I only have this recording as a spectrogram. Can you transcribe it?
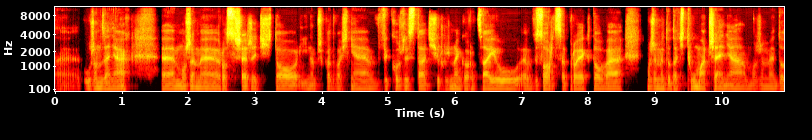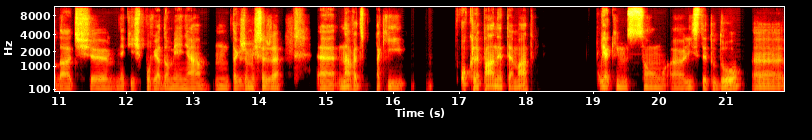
e, urządzeniach. Możemy rozszerzyć to i na przykład właśnie wykorzystać różnego rodzaju wzorce projektowe, możemy dodać tłumaczenia, możemy dodać jakieś powiadomienia, mm, myślę, że e, nawet taki oklepany temat, jakim są e, listy to do, e,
